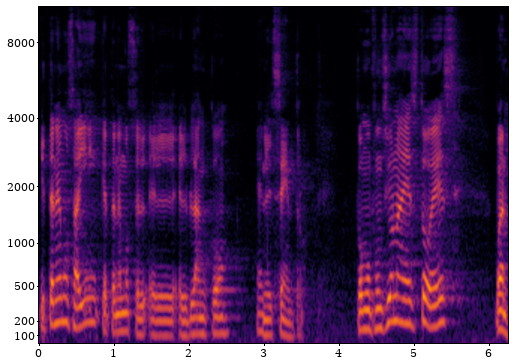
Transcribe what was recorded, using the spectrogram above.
Y tenemos ahí que tenemos el, blanco en el centro. Cómo funciona esto es, bueno,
